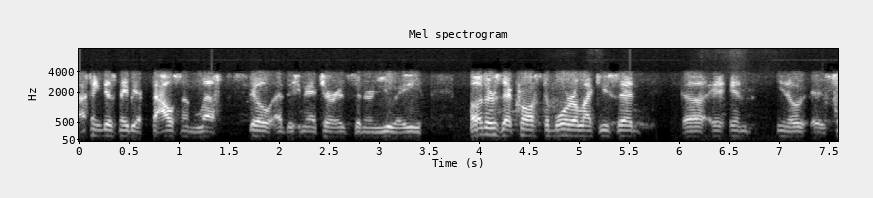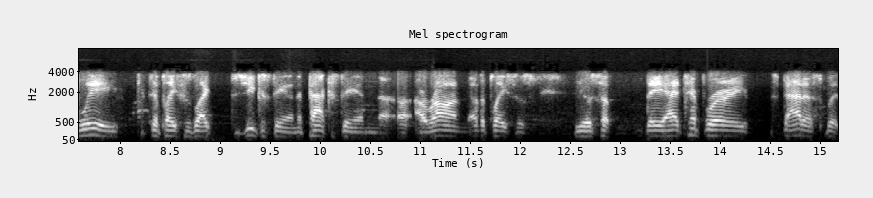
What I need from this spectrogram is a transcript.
I think there's maybe a thousand left still at the humanitarian center in UAE. Others that cross the border, like you said, uh, in you know fleeing to places like Tajikistan and Pakistan, uh, Iran, other places. You know, so they had temporary status, but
